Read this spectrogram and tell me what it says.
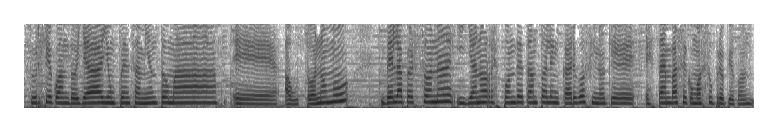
surge cuando ya hay un pensamiento más eh, autónomo de la persona y ya no responde tanto al encargo, sino que está en base como a su propio con-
